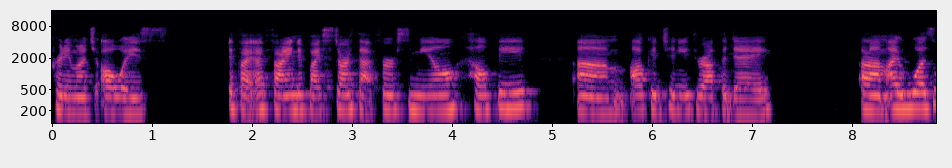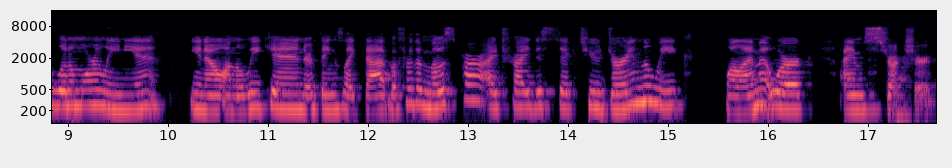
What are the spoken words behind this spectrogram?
pretty much always, if I, I find if I start that first meal healthy, um, I'll continue throughout the day. Um, I was a little more lenient, you know, on the weekend or things like that. But for the most part, I tried to stick to during the week while I'm at work, I'm structured.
